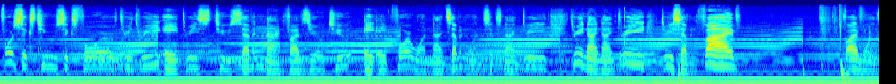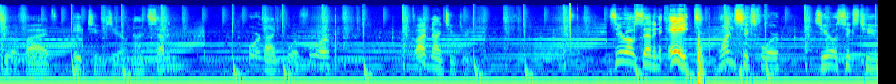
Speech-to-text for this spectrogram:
46264 338 9502 884 197 1693 3993 375 5105 82097 4944 5923 078 164 062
